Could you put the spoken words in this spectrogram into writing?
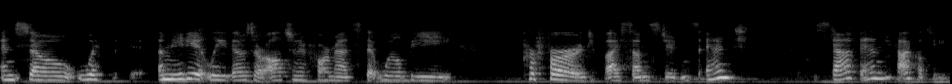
And so with immediately, those are alternate formats that will be preferred by some students and staff and faculty.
